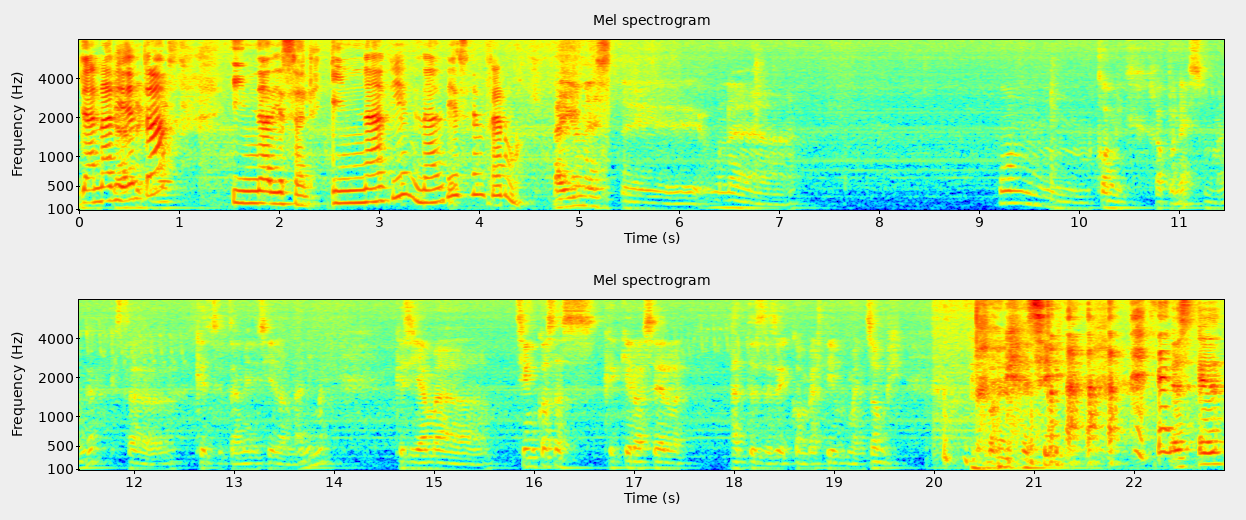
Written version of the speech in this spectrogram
Ya nadie Ya entra quedaste. y nadie sale. Y nadie, nadie se enfermó. Hay un este. una. un cómic japonés, un manga, que está. que se- también hicieron anime, que se llama 100 cosas que quiero hacer antes de convertirme en zombie. Porque sí. Es, es-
